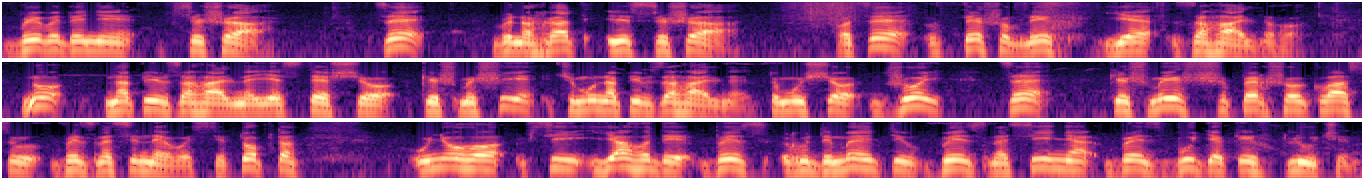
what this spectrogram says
виведені в США. Це виноград із США. Оце те, що в них є загального. Ну, напівзагальне є те, що кишмиші. Чому напівзагальне? Тому що джой це кишмиш першого класу без насінневості. Тобто у нього всі ягоди без рудиментів, без насіння, без будь-яких включень.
